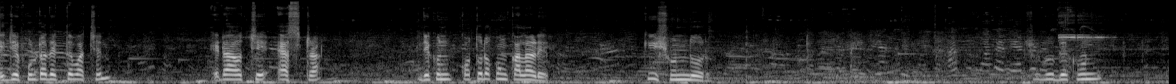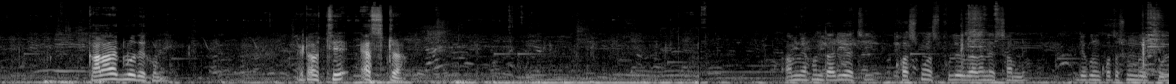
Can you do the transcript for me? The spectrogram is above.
এই যে ফুলটা দেখতে পাচ্ছেন, এটা হচ্ছে অ্যাস্ট্রা। দেখুন কত রকম কালারের, কি সুন্দর। শুধু দেখুন, কালারগুলো দেখুন। এটা হচ্ছে অ্যাস্ট্রা। আমি এখন দাঁড়িয়ে আছি খসমস ফুলের বাগানের সামনে। দেখুন কত সুন্দর ফুল।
